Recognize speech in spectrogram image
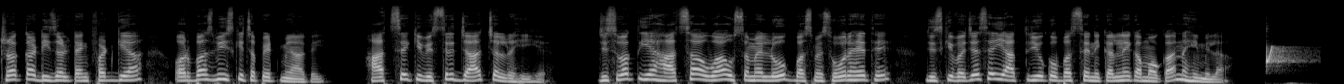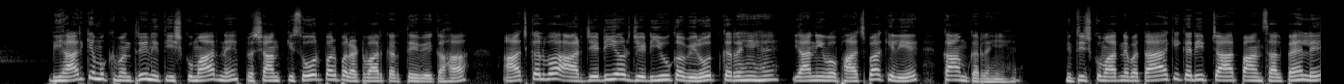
ट्रक का डीजल टैंक फट गया और बस भी इसकी चपेट में आ गई। हादसे की विस्तृत जाँच चल रही है। जिस वक्त यह हादसा हुआ, उस समय लोग बस में सो रहे थे, जिसकी वजह से यात्रियों को बस से निकलने का मौका नहीं मिला। बिहार के मुख्यमंत्री नीतीश कुमार ने प्रशांत किशोर पर पलटवार करते हुए कहा आजकल वह आरजेडी और जेडीयू का विरोध कर रहे हैं, यानी वह भाजपा के लिए काम कर रहे हैं। नीतीश कुमार ने बताया कि करीब चार पाँच साल पहले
